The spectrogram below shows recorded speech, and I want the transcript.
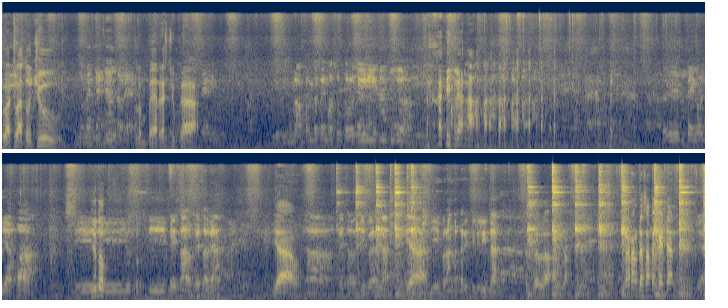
227 Itu kan nyantol ya. belum beres juga. 78 katanya masuk kalau diri pintunya. Iya. Tapi tengok di apa? Di YouTube. YouTube di Pesal, Pesal ya. ya, Nah, Pesal Siber kan. ya, Di berangkat dari Cililitan. betul lah, Bang. Sekarang udah sampai Medan. Ya.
